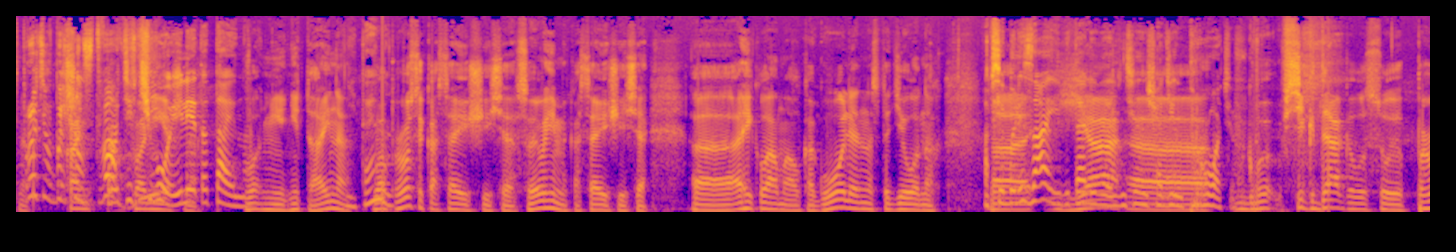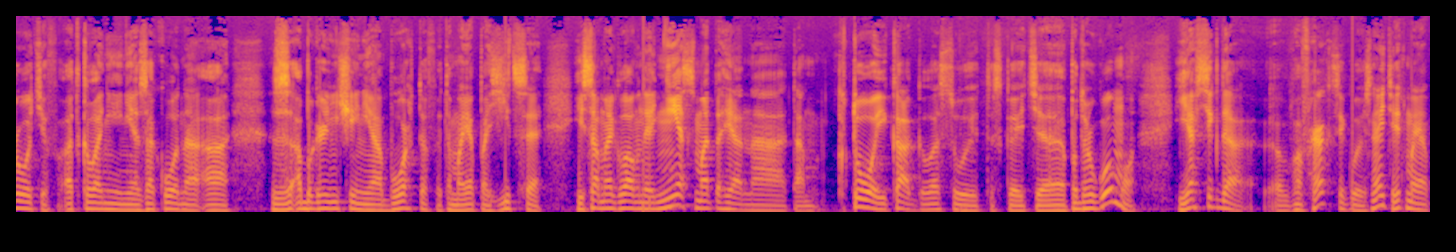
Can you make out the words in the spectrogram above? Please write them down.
Конечно. против Кон- большинства? Против Конечно. чего? Или это тайна? Во- Не, не тайна. Не тайна? Вопросы, касающиеся, в свое время касающиеся э, рекламы алкоголя на стадионах. А все Э, были за, и Виталий я, Валентинович э, один против. г- Всегда голосую против отклонения закона о, об ограничении абортов. Это моя позиция. И самое главное, несмотря на там, кто и как голосует, так сказать, э, по-другому, я всегда э, во фракции говорю, знаете, это моя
